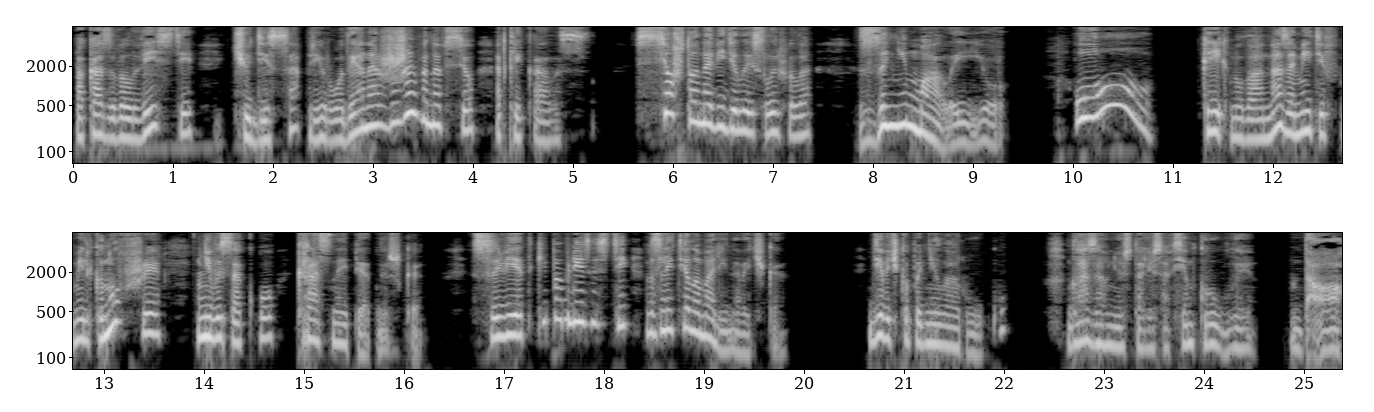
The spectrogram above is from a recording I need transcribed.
показывал Вести чудеса природы, и она живо на все откликалась. Все, что она видела и слышала, занимало ее. «О!» — крикнула она, заметив мелькнувшее невысоко красное пятнышко. С ветки поблизости взлетела малиновочка. Девочка подняла руку. Глаза у нее стали совсем круглые. — Да,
